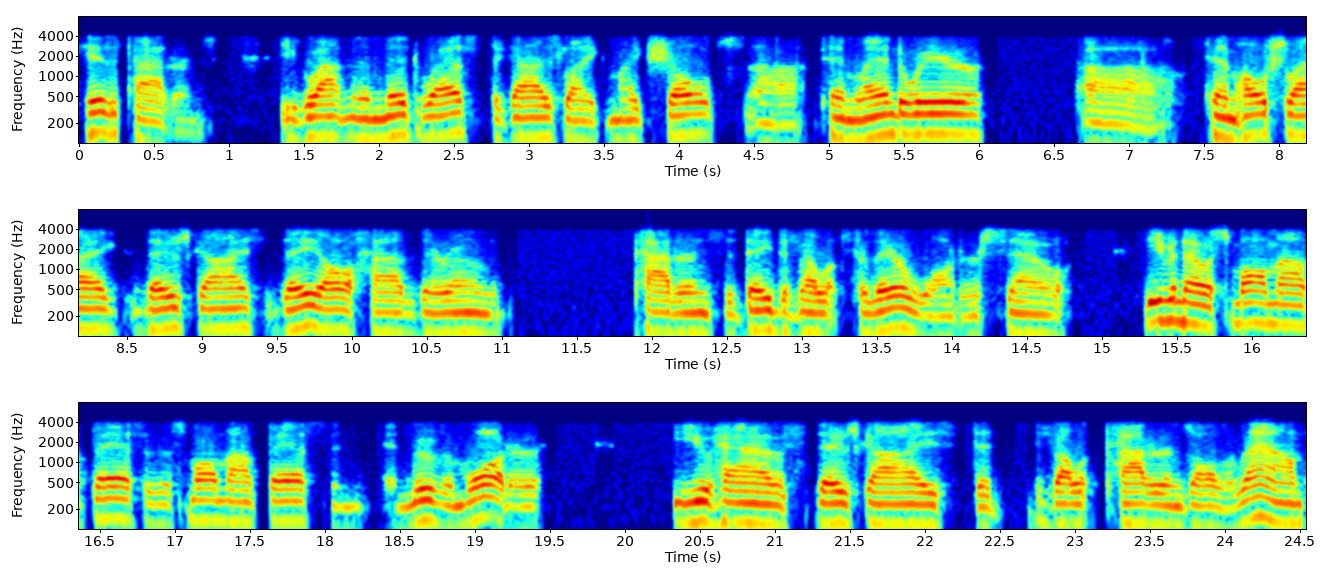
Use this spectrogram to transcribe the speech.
his patterns. You go out in the midwest the guys like mike schultz uh, tim landwehr uh, tim holschlag those guys they all have their own patterns that they develop for their water. So even though a smallmouth bass is a smallmouth bass and, and moving water you have those guys that develop patterns all around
